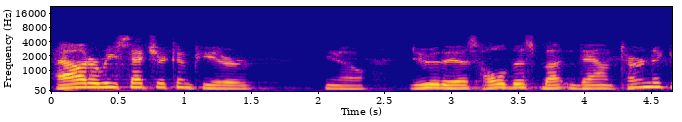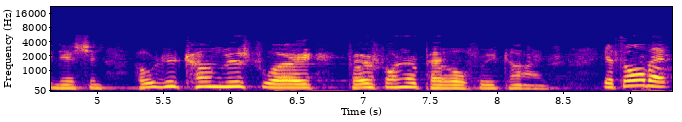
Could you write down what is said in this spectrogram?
how to reset your computer. You know, do this, hold this button down, turn the ignition, hold your tongue this way, press on the pedal three times. It's all that,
